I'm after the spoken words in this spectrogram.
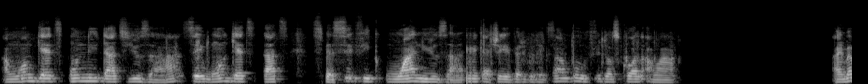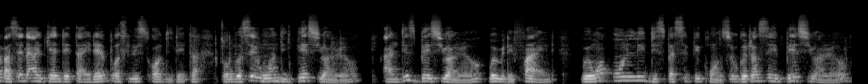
and one gets only that user, say we want get that specific one user. Let me show you a very good example. If you just call our I remember I said that get data, it helps us list all the data, but we'll say we want the base URL, and this base URL, where we define, we want only the specific one. So we could just say base URL,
